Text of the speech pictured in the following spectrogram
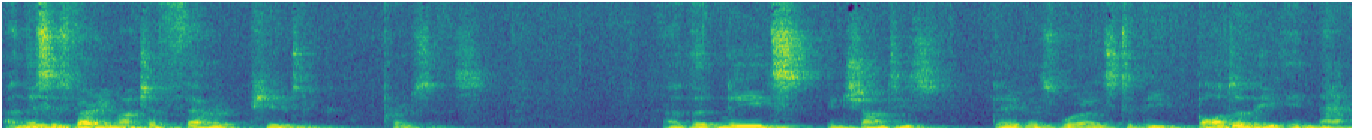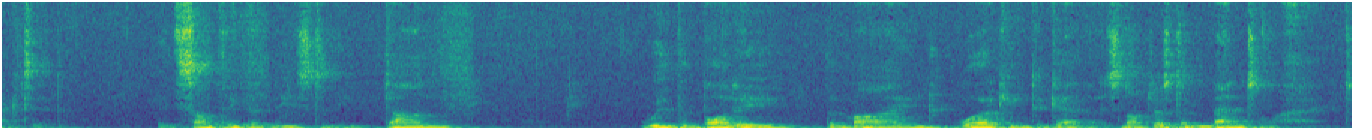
And this is very much a therapeutic process uh, that needs, in Shanti Deva's words, to be bodily enacted. It's something that needs to be done with the body, the mind working together. It's not just a mental act.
